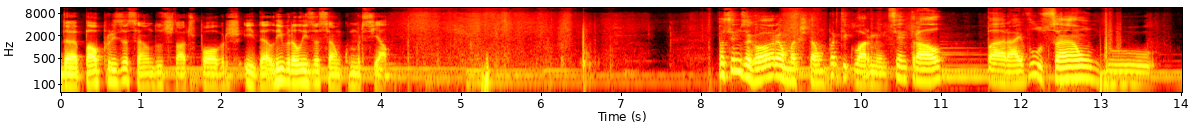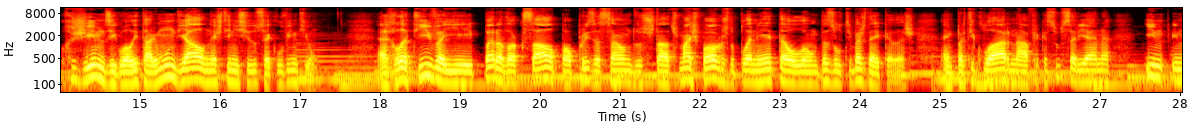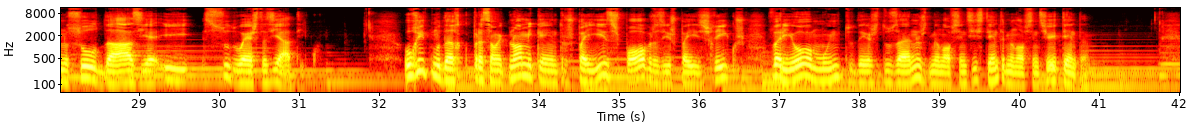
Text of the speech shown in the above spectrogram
da pauperização dos Estados pobres e da liberalização comercial. Passemos agora a uma questão particularmente central para a evolução do regime desigualitário mundial neste início do século XXI. A relativa e paradoxal pauperização dos Estados mais pobres do planeta ao longo das últimas décadas, em particular na África subsaariana e no sul da Ásia e sudoeste asiático. O ritmo da recuperação económica entre os países pobres e os países ricos variou muito desde os anos de 1970 a 1980.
